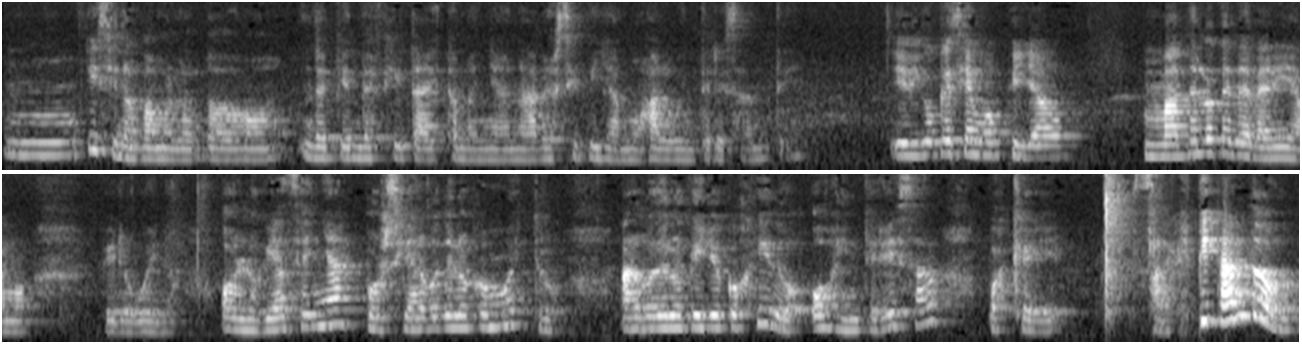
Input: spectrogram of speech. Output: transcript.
mm, ¿y si nos vamos los dos de tiendecita esta mañana a ver si pillamos algo interesante? Y digo que sí hemos pillado más de lo que deberíamos, pero bueno, os lo voy a enseñar por si algo de lo que os muestro, algo de lo que yo he cogido os interesa, pues que salgáis pitando,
